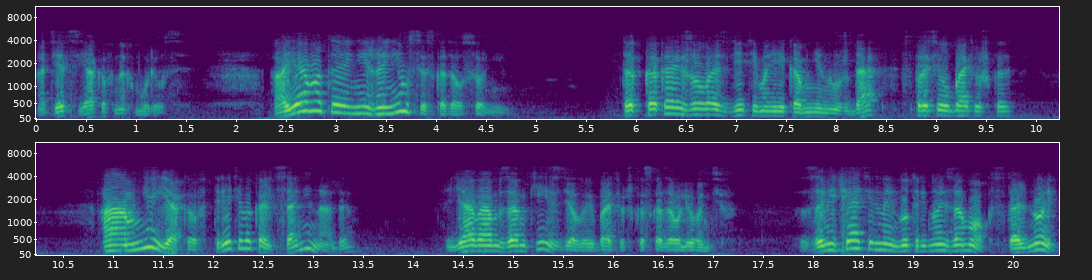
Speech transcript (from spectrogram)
Отец Яков нахмурился. А я вот и не женился, сказал Сурнин. Так какая же у вас, дети мои, ко мне нужда? Спросил батюшка. А мне, Яков, третьего кольца не надо. Я вам замки сделаю, батюшка, сказал Леонтьев. Замечательный внутренний замок, стальной,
